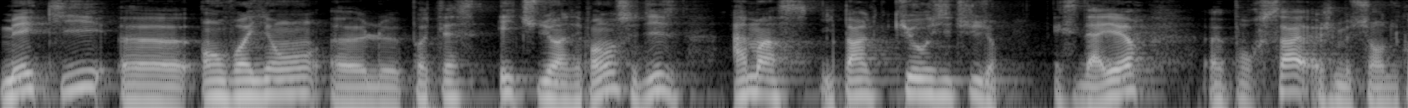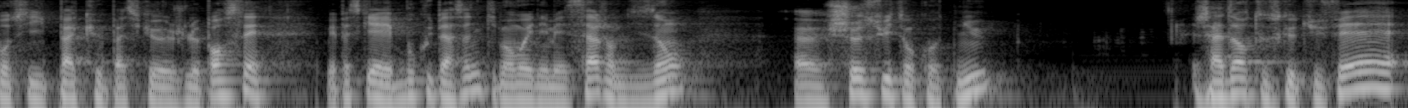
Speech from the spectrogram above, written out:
mais qui, euh, en voyant euh, le podcast étudiant indépendant, se disent ah mince, il parle que aux étudiants. Et c'est d'ailleurs euh, pour ça, je me suis rendu compte, pas que parce que je le pensais, mais parce qu'il y avait beaucoup de personnes qui m'envoyaient des messages en me disant je suis ton contenu, j'adore tout ce que tu fais,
